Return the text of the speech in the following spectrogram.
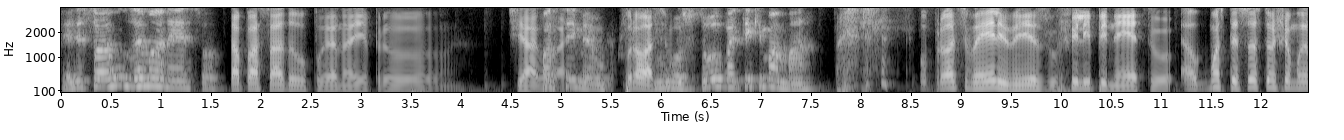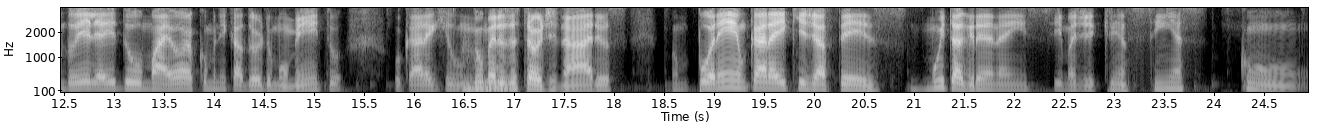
Ele só é um Zé Mané, só. Tá passado o plano aí pro Thiago. vai. Passei mesmo. Não Próximo. gostou, vai ter que mamar. O próximo é ele mesmo, Felipe Neto. Algumas pessoas estão chamando ele aí do maior comunicador do momento. O cara que com Uhum. números extraordinários. Porém, um cara aí que já fez muita grana em cima de criancinhas com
